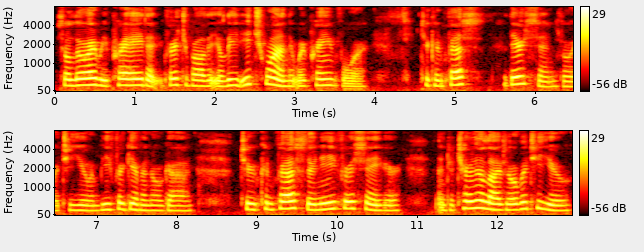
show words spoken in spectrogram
So Lord, we pray that first of all that you'll lead each one that we're praying for to confess their sins, Lord, to you and be forgiven, O God, to confess their need for a Savior and to turn their lives over to you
